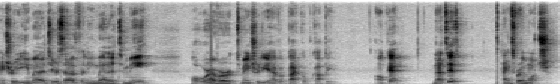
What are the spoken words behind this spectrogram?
Make sure you email it to yourself and email it to me or wherever to make sure you have a backup copy. Okay, that's it. Thanks very much.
